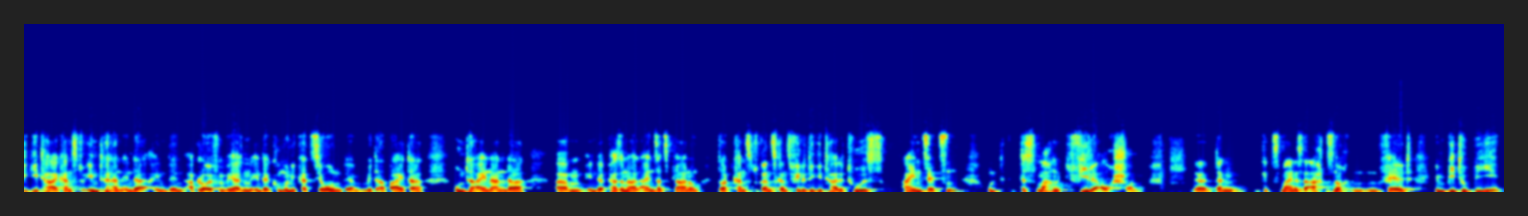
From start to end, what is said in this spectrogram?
digital kannst du intern in, der, in den Abläufen werden, in der Kommunikation der Mitarbeiter untereinander, ähm, in der Personaleinsatzplanung. Dort kannst du ganz, ganz viele digitale Tools einsetzen und das machen viele auch schon. Ja, dann gibt es meines Erachtens noch ein Feld im B2B,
